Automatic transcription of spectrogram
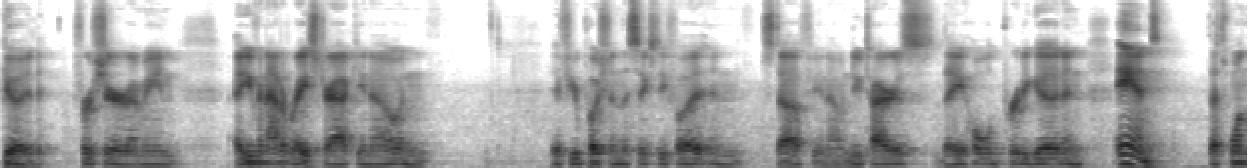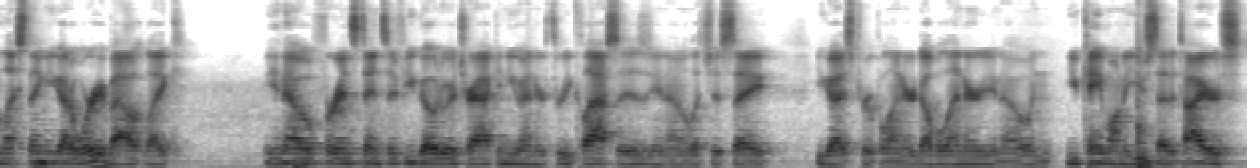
good for sure. I mean, even at a racetrack, you know, and if you're pushing the 60 foot and stuff, you know, new tires they hold pretty good and and that's one less thing you got to worry about like you know, for instance, if you go to a track and you enter three classes, you know, let's just say you guys triple enter, double enter, you know, and you came on a used set of tires,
